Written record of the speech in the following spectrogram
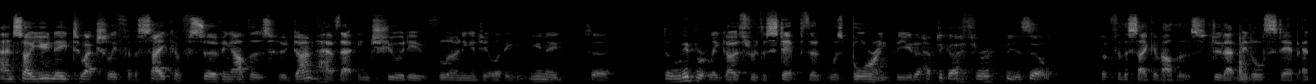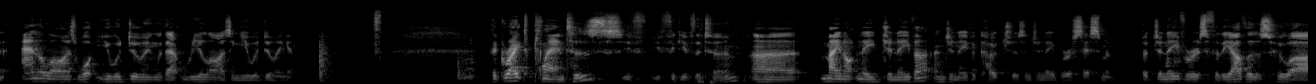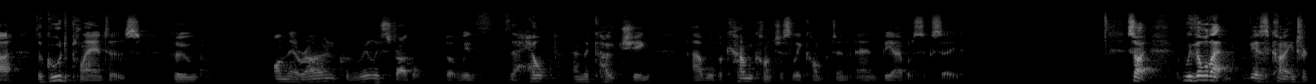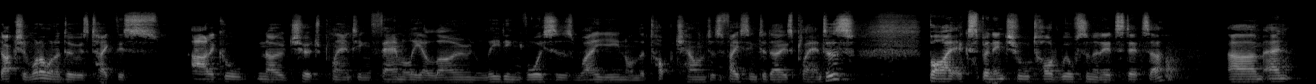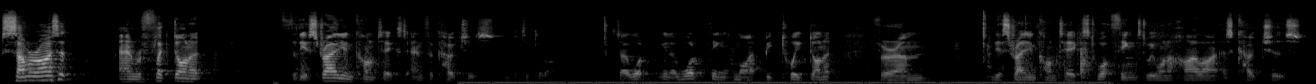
and so you need to actually, for the sake of serving others who don't have that intuitive learning agility, you need to deliberately go through the step that was boring for you to have to go through for yourself. But for the sake of others, do that middle step and analyze what you were doing without realizing you were doing it. The great planters, if you forgive the term, uh, may not need Geneva and Geneva coaches and Geneva assessment. But Geneva is for the others who are the good planters who on their own could really struggle, but with the help and the coaching, uh, will become consciously competent and be able to succeed. So, with all that as a kind of introduction, what I want to do is take this article, No Church Planting, Family Alone, Leading Voices Weigh In on the Top Challenges Facing Today's Planters by Exponential, Todd Wilson, and Ed Stetzer, um, and summarise it and reflect on it for the Australian context and for coaches in particular. So, what you know, what things might be tweaked on it for um, the Australian context? What things do we want to highlight as coaches?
